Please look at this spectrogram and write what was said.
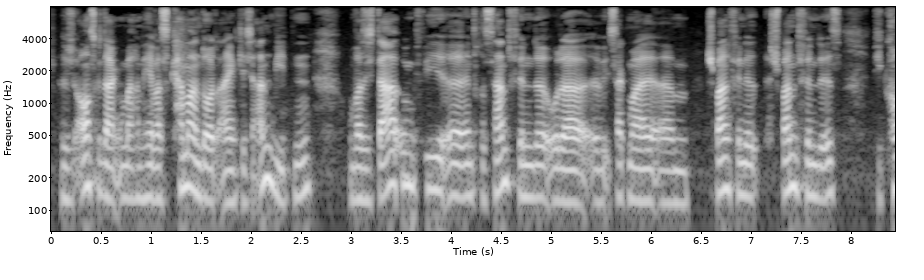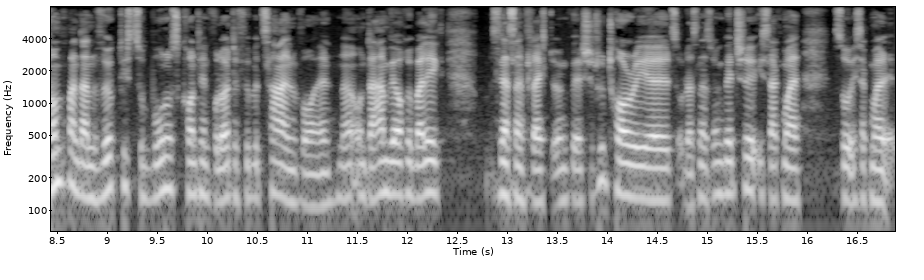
natürlich auch Gedanken machen, hey, was kann man dort eigentlich anbieten? Und was ich da irgendwie äh, interessant finde oder äh, ich sag mal ähm, spannend finde, spannend finde, ist, wie kommt man dann wirklich zu Bonus-Content, wo Leute für bezahlen wollen? Ne? Und da haben wir auch überlegt, sind das dann vielleicht irgendwelche Tutorials oder sind das irgendwelche, ich sag mal, so, ich sag mal,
